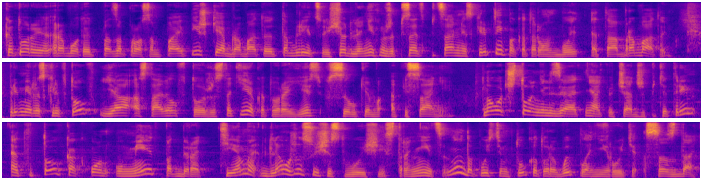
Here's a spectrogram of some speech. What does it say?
которые работают по запросам по API обрабатывают таблицу. Еще для них нужно писать специальные скрипты, по которым он будет это обрабатывать. Примеры скриптов я оставил в той же статье, которая есть в ссылке в описании. Но вот что нельзя отнять у ChatGPT-3, это то, как он умеет подбирать темы для уже существующей страницы. Ну, допустим, ту, которую вы планируете создать.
